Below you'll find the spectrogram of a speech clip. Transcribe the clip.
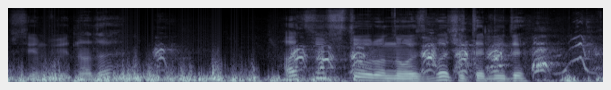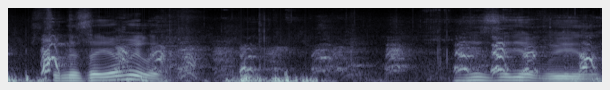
Всім видно, так? Да? А цю сторону, ось бачите, люди що не заявили. Не заявили.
